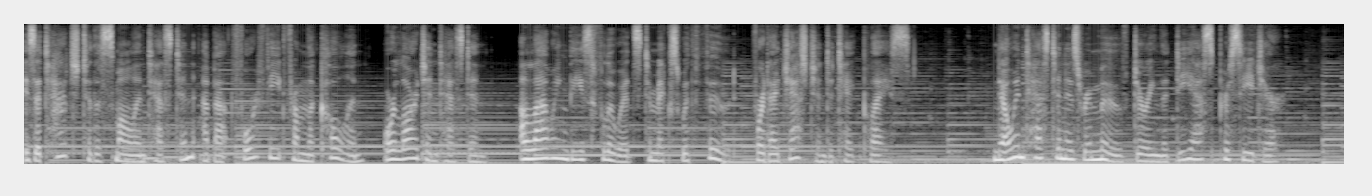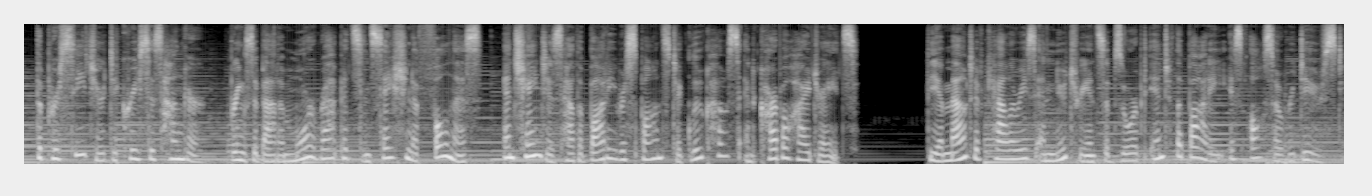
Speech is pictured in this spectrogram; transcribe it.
is attached to the small intestine about 4 feet from the colon or large intestine, allowing these fluids to mix with food for digestion to take place. No intestine is removed during the DS procedure. The procedure decreases hunger, brings about a more rapid sensation of fullness, and changes how the body responds to glucose and carbohydrates. The amount of calories and nutrients absorbed into the body is also reduced.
